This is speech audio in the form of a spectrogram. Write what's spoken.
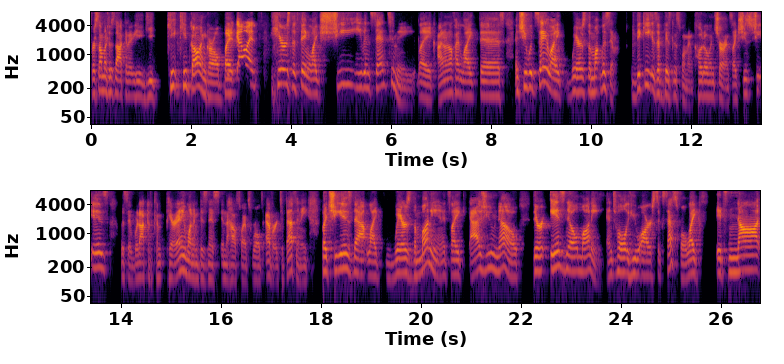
for someone who's not going to keep, keep going, girl. But Keep going. Here's the thing like she even said to me like i don't know if i like this and she would say like where's the mo-? listen Vicki is a businesswoman, Coto Insurance. Like she's she is. Listen, we're not going to compare anyone in business in the housewives world ever to Bethenny, but she is that like, where's the money? And it's like, as you know, there is no money until you are successful. Like it's not.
